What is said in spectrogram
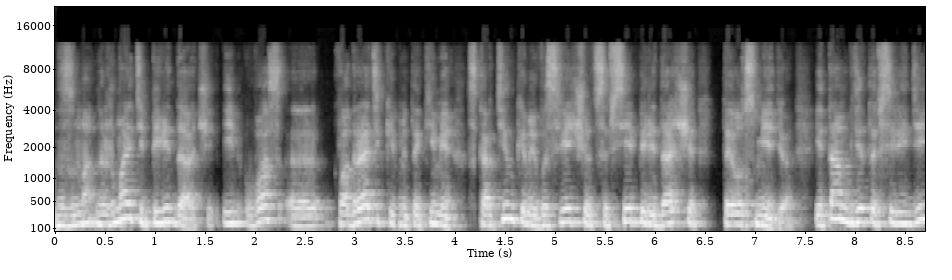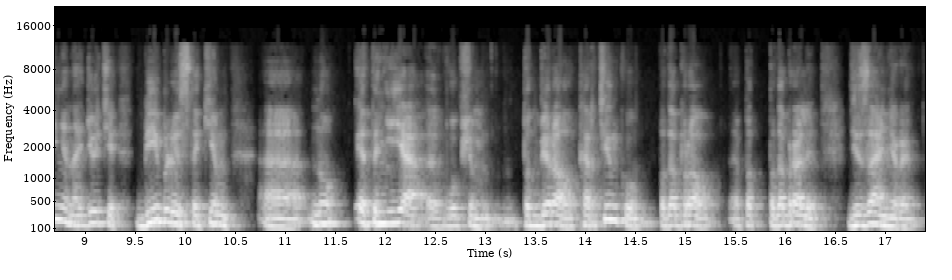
нажимаете передачи, и у вас э, квадратиками такими с картинками высвечиваются все передачи Теос Медиа. И там где-то в середине найдете Библию с таким, э, ну, это не я, э, в общем, подбирал картинку, подобрал, подобрали дизайнеры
